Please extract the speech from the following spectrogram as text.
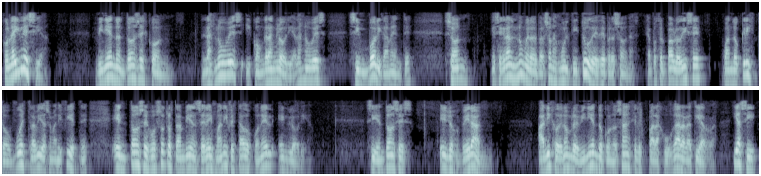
con la iglesia, viniendo entonces con las nubes y con gran gloria. Las nubes simbólicamente son ese gran número de personas, multitudes de personas. El apóstol Pablo dice, cuando Cristo, vuestra vida, se manifieste, entonces vosotros también seréis manifestados con Él en gloria. Sí, entonces ellos verán al Hijo del Hombre viniendo con los ángeles para juzgar a la tierra. Y así,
